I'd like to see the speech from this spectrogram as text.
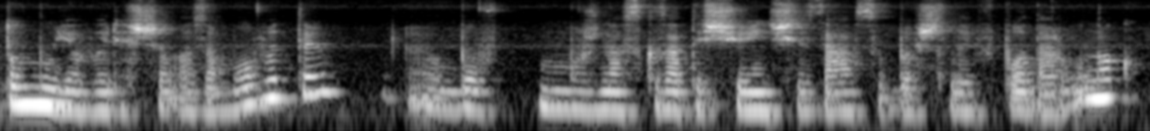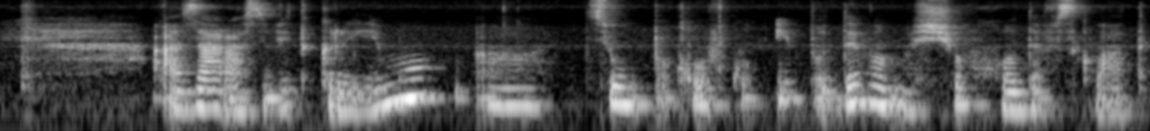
тому я вирішила замовити бо можна сказати, що інші засоби йшли в подарунок. А зараз відкриємо цю упаковку і подивимося, що входить в склад.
